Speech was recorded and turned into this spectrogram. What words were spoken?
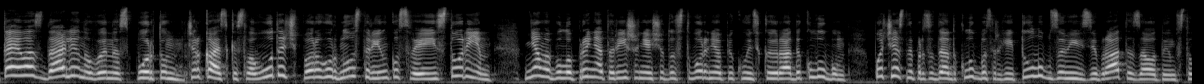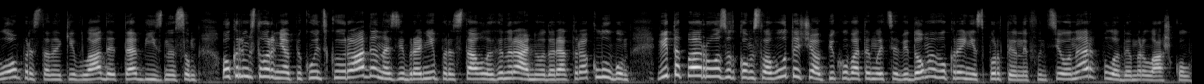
Вітаю вас далі. Новини спорту. Черкаський Славутич перегорнув сторінку своєї історії. Днями було прийнято рішення щодо створення опікунської ради клубу. Почесний президент клубу Сергій Тулуб зумів зібрати за одним столом представників влади та бізнесу. Окрім створення опікунської ради, на зібранні представили генерального директора клубу. Відтепер розвитком Славутича опікуватиметься відомий в Україні спортивний функціонер Володимир Лашкол.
